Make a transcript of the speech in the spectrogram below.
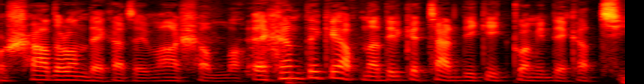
অসাধারণ দেখা যায় মাশাল্লাহ এখান থেকে আপনাদেরকে চারদিকে একটু আমি দেখাচ্ছি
